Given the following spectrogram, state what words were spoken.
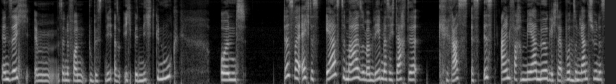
in sich, im Sinne von, du bist nicht, also ich bin nicht genug. Und das war echt das erste Mal so in meinem Leben, dass ich dachte, krass, es ist einfach mehr möglich. Da wurde mhm. so ein mhm. ganz schönes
